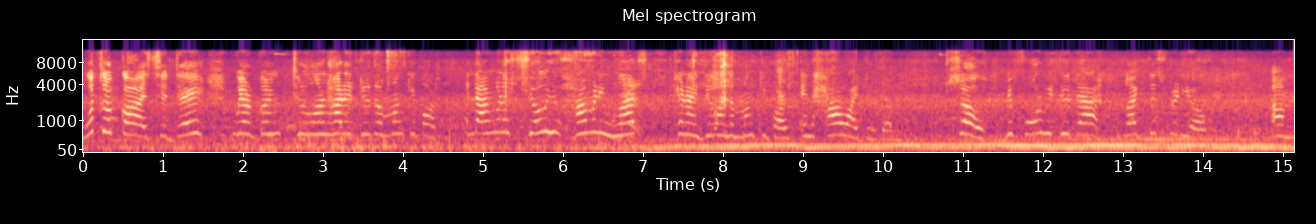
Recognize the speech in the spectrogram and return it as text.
What's up guys? Today we are going to learn how to do the monkey bars and I'm going to show you how many laps can I do on the monkey bars and how I do them. So before we do that, like this video um,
